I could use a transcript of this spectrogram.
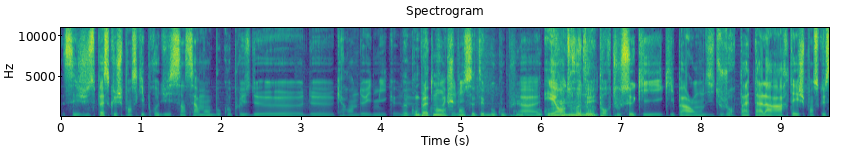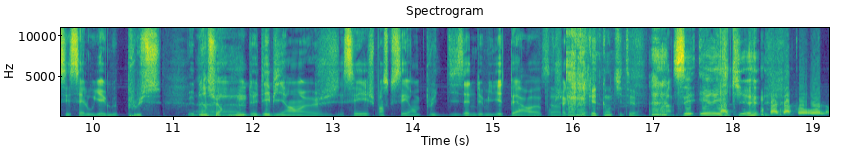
C'est juste parce que je pense qu'ils produisent sincèrement beaucoup plus de, de 42,5 que de Bah, complètement, 45,5. je pense que c'était beaucoup plus. Euh, beaucoup et plus entre limité. nous, pour tous ceux qui, qui parlent, on dit toujours Pata la rareté. Je pense que c'est celle où il y a eu le plus Mais bien sûr. euh, de débit. hein. Euh, je- c'est, je pense que c'est en plus de dizaines de milliers de paires Ça pour va chaque pas manquer de quantité. voilà. C'est Eric. Pas ta rôle. Hein.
